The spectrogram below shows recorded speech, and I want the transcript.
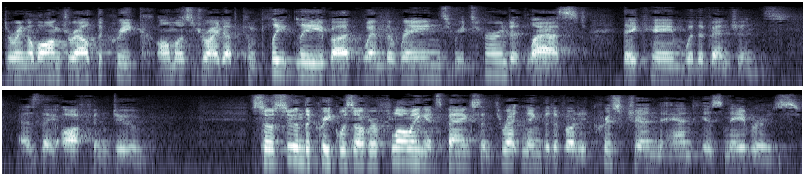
During a long drought, the creek almost dried up completely, but when the rains returned at last, they came with a vengeance, as they often do. So soon the creek was overflowing its banks and threatening the devoted Christian and his neighbors.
